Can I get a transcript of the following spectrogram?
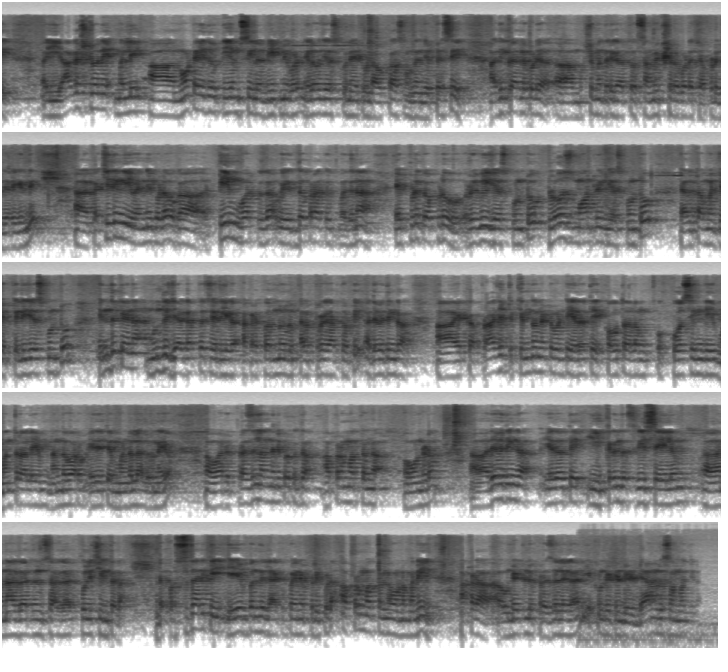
ఈ ఆగస్టులోనే మళ్ళీ ఆ నూట ఐదు టీఎంసీల నీటిని కూడా నిల్వ చేసుకునేటువంటి అవకాశం ఉందని చెప్పేసి అధికారులు కూడా ముఖ్యమంత్రి గారితో సమీక్షలు కూడా చెప్పడం జరిగింది. ఖచ్చితంగా ఇవన్నీ కూడా ఒక టీం వర్క్గా యుద్ధ ప్రాతిపదిన ఎప్పటికప్పుడు రివ్యూ చేసుకుంటూ క్లోజ్ మానిటరింగ్ చేసుకుంటూ వెళ్తామని చెప్పి తెలియజేసుకుంటూ ఎందుకైనా ముందు జాగ్రత్త చర్యలుగా అక్కడ కర్నూలు కలెక్టర్ గారితో అదేవిధంగా ఆ యొక్క ప్రాజెక్టు కింద ఉన్నటువంటి ఏదైతే కౌతాలం కోసింగి మంత్రాలయం నందవరం ఏదైతే మండలాలు ఉన్నాయో వారి ప్రజలందరినీ కూడా కొంత అప్రమత్తంగా ఉండడం అదేవిధంగా ఏదైతే ఈ క్రింద శ్రీశైలం నాగార్జున సాగర్ పులిచింతల అంటే ప్రస్తుతానికి ఏ ఇబ్బంది లేకపోయినప్పటికీ కూడా అప్రమత్తంగా ఉండమని అక్కడ ఉండేటువంటి ప్రజలు కానీ ఇక్కడ ఉండేటువంటి డ్యాములకు సంబంధించిన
